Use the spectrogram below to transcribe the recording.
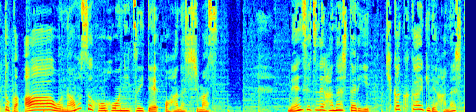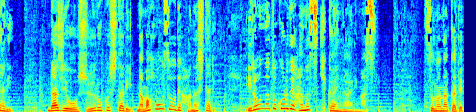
ー」とか「あー」を直す方法についてお話しします。面接で話したり企画会議で話したりラジオを収録したり生放送で話したりいろんなところで話す機会があります。その中で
